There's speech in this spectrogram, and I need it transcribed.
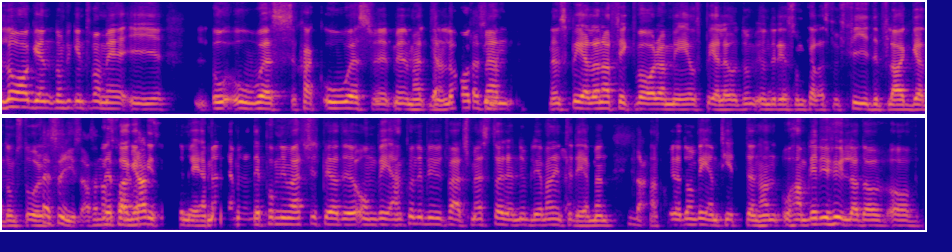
lagen, de fick inte vara med i OS, schack-OS med de här ja, lagen, men Men spelarna fick vara med och spela under det som kallas för feederflagga. De står... Precis. Alltså, Nepomniachtchi... inte med. Men menar, Nepomniachtchi spelade om VM. Han kunde blivit världsmästare. Nu blev han inte det. Men Nej. han spelade om VM-titeln. Han, och han blev ju hyllad av, av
